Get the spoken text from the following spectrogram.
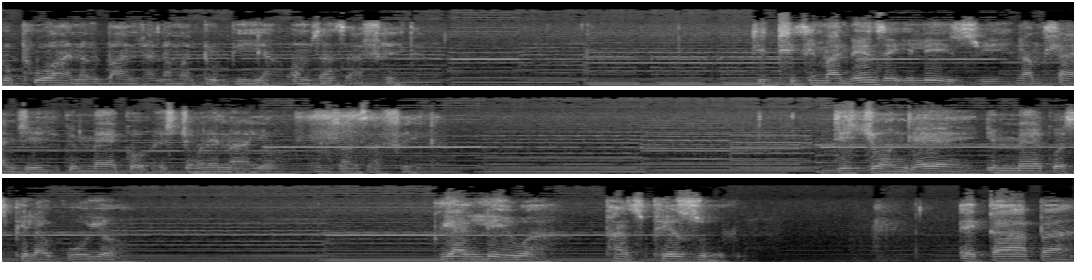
luphuwana webandla lamatopiya omzantsi afrika. Ndithi mandenze ilizwi namhlanje kwimeko esijongene nayo emzantsi afrika. Ndijonge imeko esiphila kuyo kuyaliwa phantsi phezulu. Ekapa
